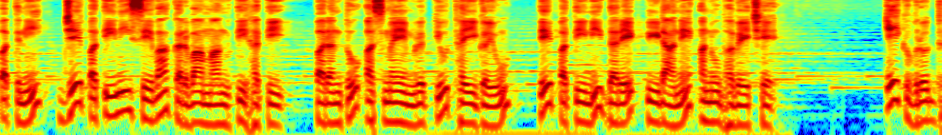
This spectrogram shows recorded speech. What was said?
પત્ની, જે પતિની સેવા કરવા માંગતી હતી, પરંતુ અસમયે મૃત્યુ થઈ ગયું, તે પતિની દરેક પીડાને અનુભવે છે. એક વૃદ્ધ,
